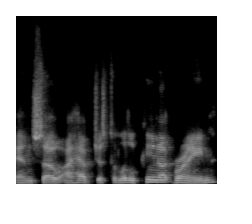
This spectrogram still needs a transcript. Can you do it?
and so I have just a little peanut brain.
